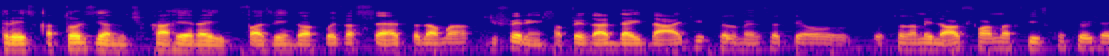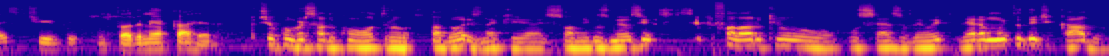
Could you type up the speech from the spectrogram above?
13, 14 anos de carreira aí fazendo a coisa certa dá uma diferença. Apesar da idade, pelo menos eu, tenho, eu tô na melhor forma física que eu já estive em toda a minha carreira. Eu tinha conversado com outros lutadores, né, que são amigos meus, e eles sempre falaram que o, o César V8 ele era muito dedicado.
